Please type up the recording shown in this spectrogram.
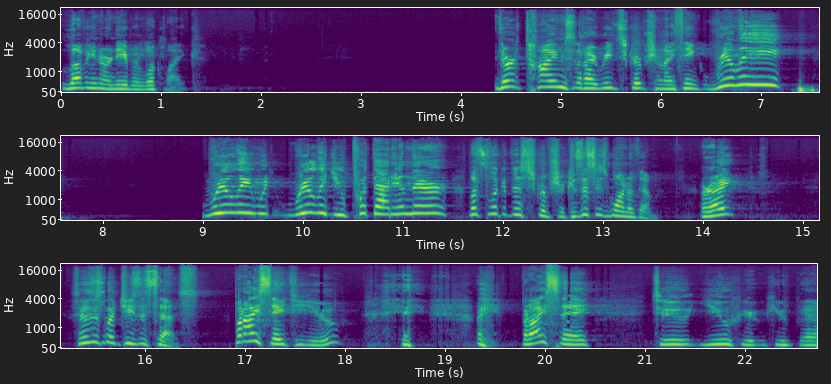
loving our neighbor look like? There are times that I read scripture and I think, really? Really? Would, really? Do you put that in there? Let's look at this scripture because this is one of them. All right? So this is what Jesus says. But I say to you, but I say to you who, who eh,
